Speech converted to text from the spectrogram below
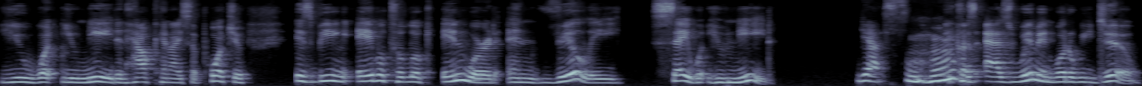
you what you need and how can I support you, is being able to look inward and really say what you need. yes Mhm. Because as women, what do we do?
